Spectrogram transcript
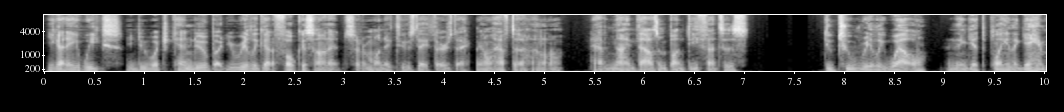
you got eight weeks. You do what you can do, but you really got to focus on it sort of Monday, Tuesday, Thursday. We don't have to, I don't know, have 9,000 bunt defenses do two really well and then get to play in the game.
